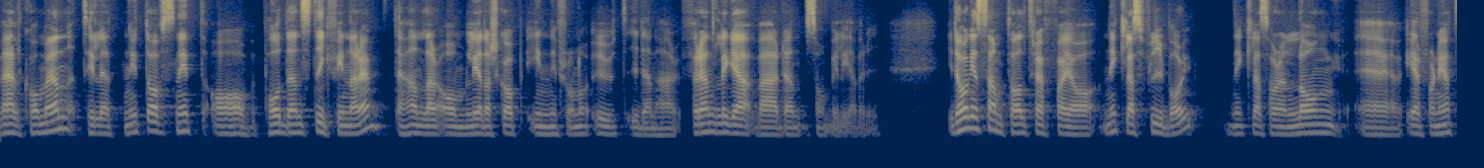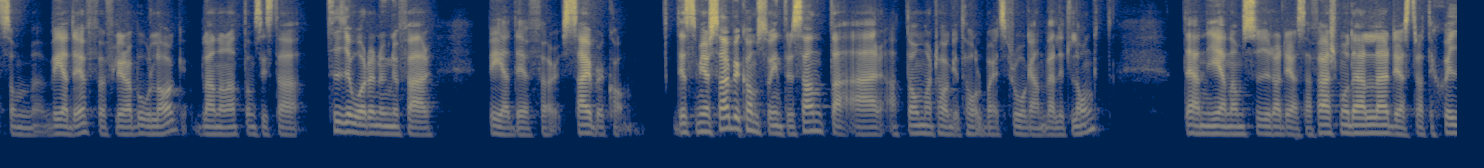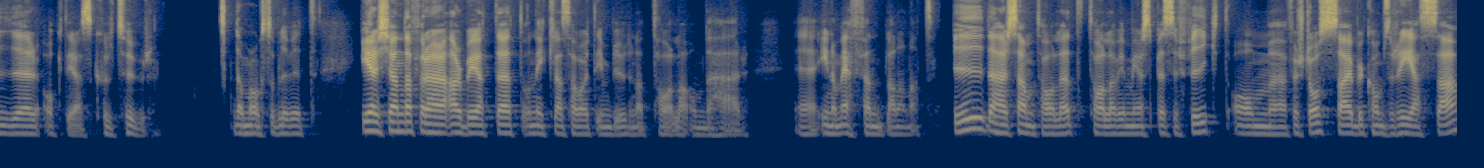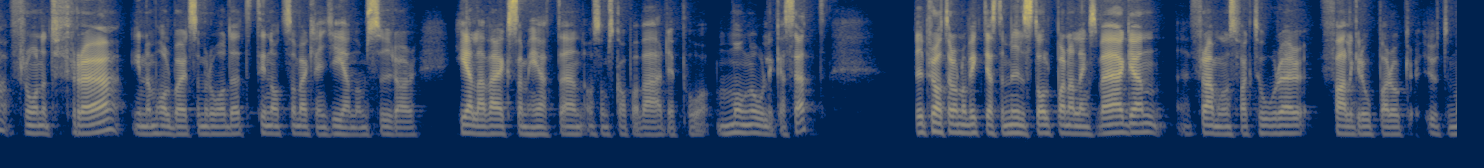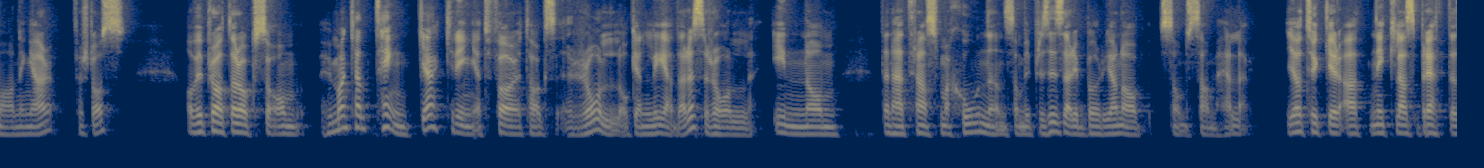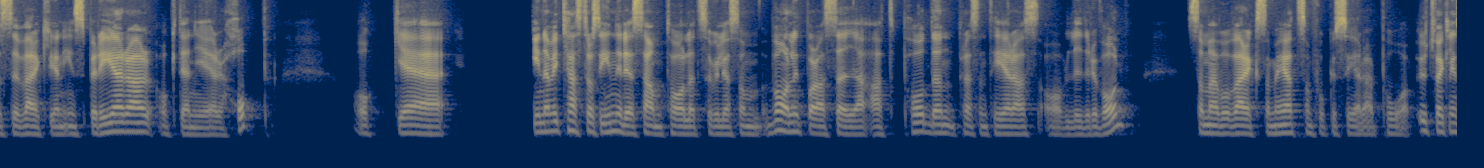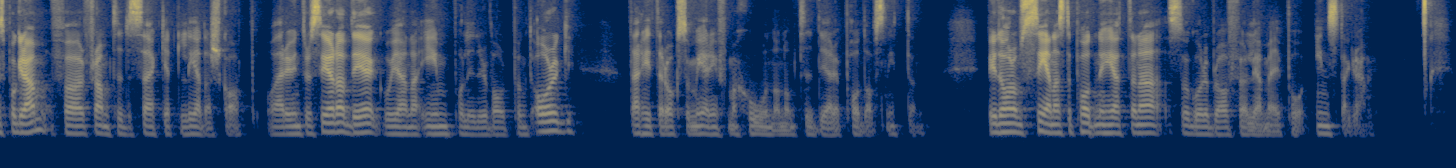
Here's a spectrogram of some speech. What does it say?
Välkommen till ett nytt avsnitt av podden Stigfinnare. Det handlar om ledarskap inifrån och ut i den här förändliga världen som vi lever i. I dagens samtal träffar jag Niklas Flyborg. Niklas har en lång eh, erfarenhet som VD för flera bolag, bland annat de sista tio åren ungefär VD för Cybercom. Det som gör Cybercom så intressanta är att de har tagit hållbarhetsfrågan väldigt långt den genomsyrar deras affärsmodeller, deras strategier och deras kultur. De har också blivit erkända för det här arbetet och Niklas har varit inbjuden att tala om det här eh, inom FN bland annat. I det här samtalet talar vi mer specifikt om eh, förstås Cybercoms resa från ett frö inom hållbarhetsområdet till något som verkligen genomsyrar hela verksamheten och som skapar värde på många olika sätt. Vi pratar om de viktigaste milstolparna längs vägen, framgångsfaktorer, fallgropar och utmaningar förstås. Och vi pratar också om hur man kan tänka kring ett företags roll och en ledares roll inom den här transformationen som vi precis är i början av som samhälle. Jag tycker att Niklas berättelse verkligen inspirerar och den ger hopp. Och eh, Innan vi kastar oss in i det samtalet så vill jag som vanligt bara säga att podden presenteras av Leader Evolve som är vår verksamhet som fokuserar på utvecklingsprogram för framtidssäkert ledarskap. Och är du intresserad av det, gå gärna in på leaderevolve.org. Där hittar du också mer information om de tidigare poddavsnitten. Vill du ha de senaste poddnyheterna så går det bra att följa mig på Instagram.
